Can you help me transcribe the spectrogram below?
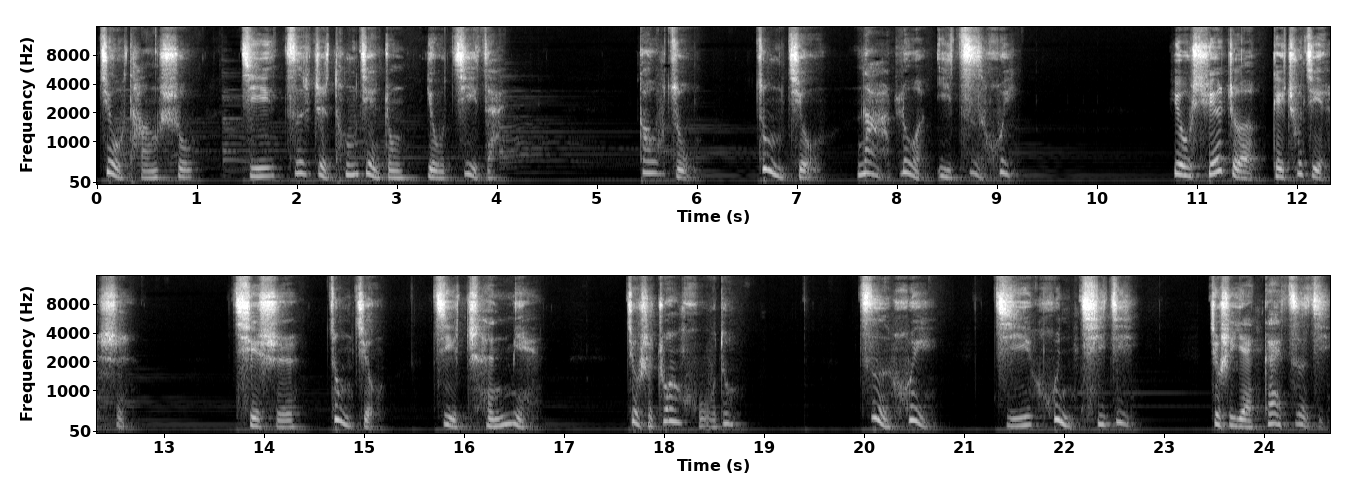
旧唐书》及《资治通鉴》中有记载：高祖纵酒纳洛以自会。有学者给出解释，其实纵酒即沉湎，就是装糊涂；自讳即混七计，就是掩盖自己。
